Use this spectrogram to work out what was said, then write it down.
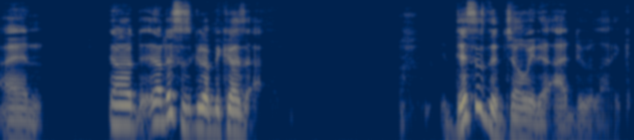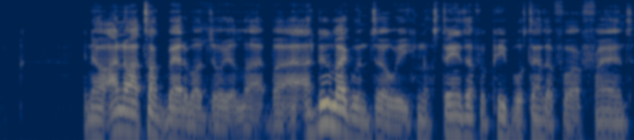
And, you know, you know this is good because this is the Joey that I do like. You know, I know I talk bad about Joey a lot, but I, I do like when Joey, you know, stands up for people, stands up for her friends.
